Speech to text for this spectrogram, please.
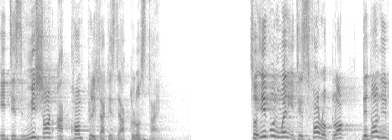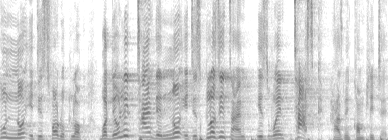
It is mission accomplished that is their close time. So even when it is four o'clock, they don't even know it is four o'clock. But the only time they know it is closing time is when task has been completed.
